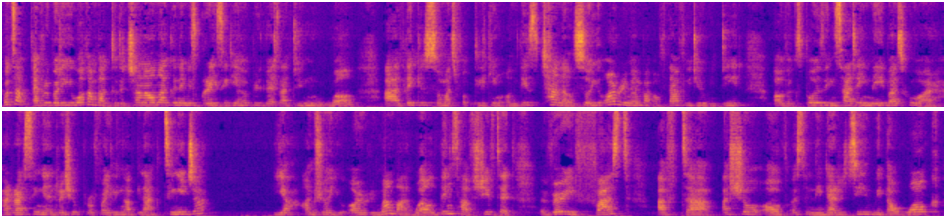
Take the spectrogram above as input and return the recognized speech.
What's up everybody? Welcome back to the channel. My good name is Gracey. I hope you guys are doing well. Uh, thank you so much for clicking on this channel. So you all remember of that video we did of exposing certain neighbors who are harassing and racial profiling a black teenager? Yeah, I'm sure you all remember. Well, things have shifted very fast after a show of solidarity with a walk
